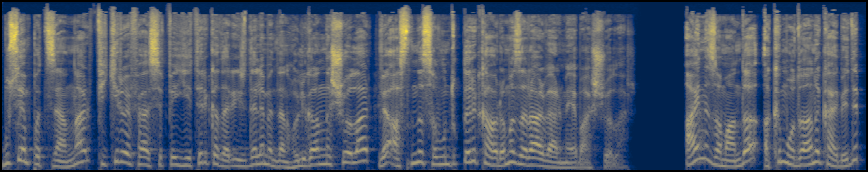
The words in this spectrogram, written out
Bu sempatizanlar fikir ve felsefeyi yeteri kadar irdelemeden holiganlaşıyorlar ve aslında savundukları kavrama zarar vermeye başlıyorlar. Aynı zamanda akım odağını kaybedip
